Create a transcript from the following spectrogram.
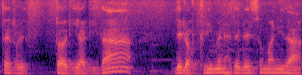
territorialidad de los crímenes de lesa humanidad,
